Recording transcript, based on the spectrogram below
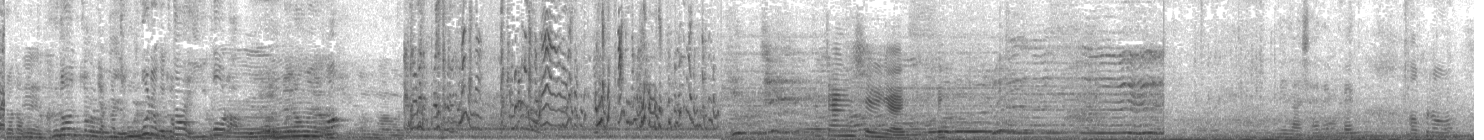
그러다 보니까 그런 좀 약간 정보력이 좀 아, 이거라고 이러면서 화장실 열쇠. 미나 샤넬백. 어, 그럼.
